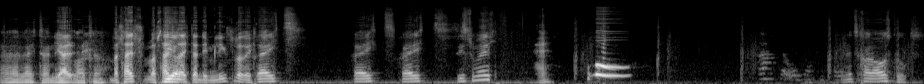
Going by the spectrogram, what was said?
Äh, leicht daneben, Ja, warte. was heißt, was heißt Hier. leicht daneben? Links oder rechts? Rechts, rechts, rechts. Siehst du mich? Hä? Wenn du jetzt gerade ausguckst.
